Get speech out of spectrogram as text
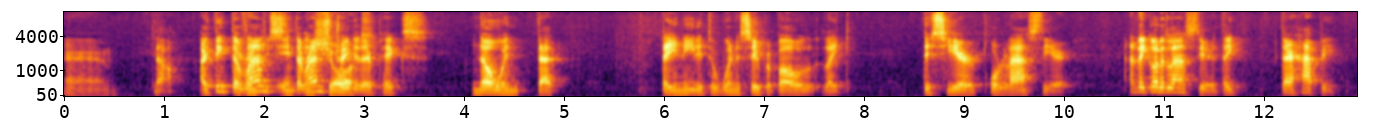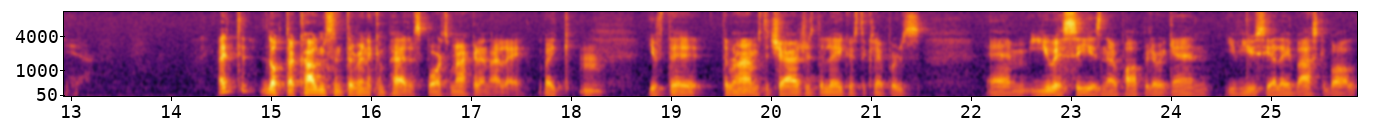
Um, no, I think the I think Rams, in- the Rams short- traded their picks, knowing that they needed to win a Super Bowl like this year or last year, and they got it last year. They they're happy. Yeah. I th- look, they're cognizant they're in a competitive sports market in LA. Like Mm. you've the the Rams, the Chargers, the Lakers, the Clippers. Um, USC is now popular again. You've UCLA basketball.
